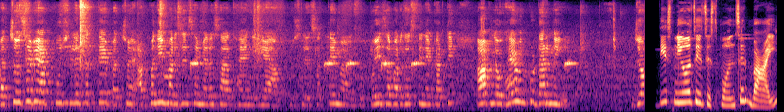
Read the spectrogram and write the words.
बच्चों से भी आप पूछ ले सकते हैं बच्चों अपनी मर्ज़ी से मेरे साथ है नहीं है आप पूछ ले सकते हैं मैं उनको कोई ज़बरदस्ती नहीं करती। आप लोग हैं उनको डर नहीं जो this news is sponsored by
